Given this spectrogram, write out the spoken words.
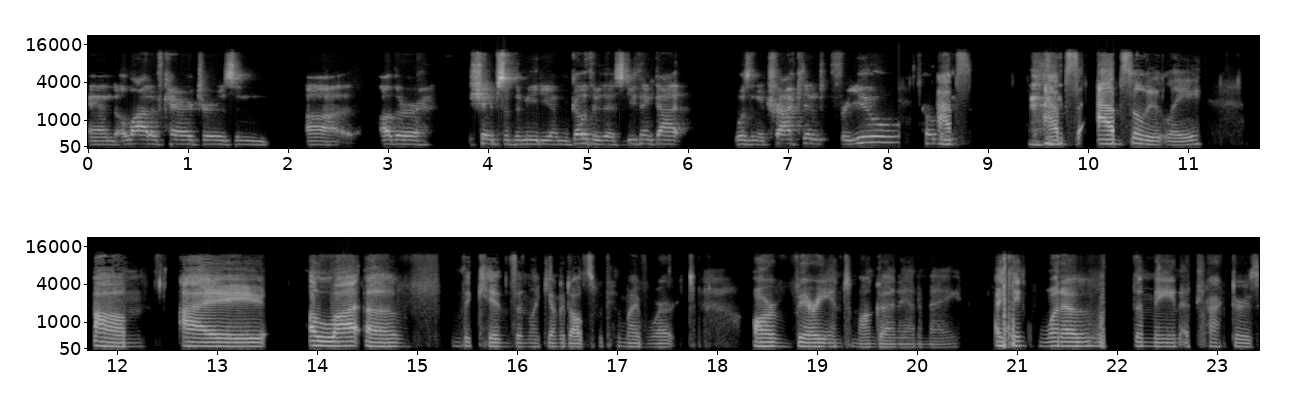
and a lot of characters and uh, other shapes of the medium go through this. Do you think that was an attractant for you? Abs- abs- absolutely. Um, I a lot of the kids and like young adults with whom I've worked are very into manga and anime. I think one of the main attractors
